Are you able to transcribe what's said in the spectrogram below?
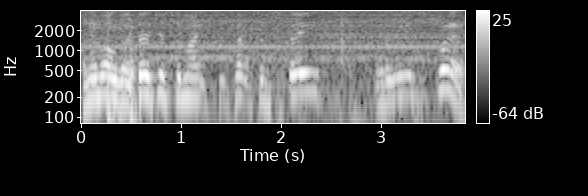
And then what I'm going to do, just to make to take some speed, I'm going to use a square.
